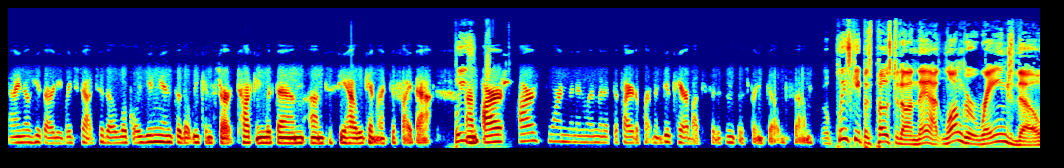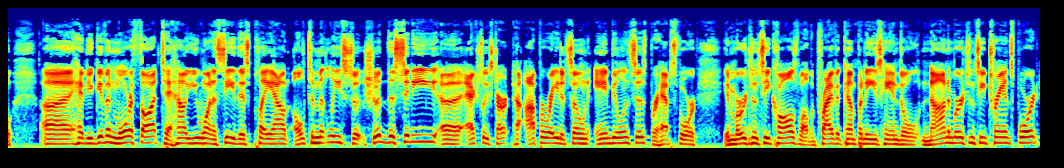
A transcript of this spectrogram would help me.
And I know he's already reached out to the local union so that we can start talking with them um, to see how we can rectify that. Um, our our sworn men and women at the fire department do care about the citizens of Springfield. So, well, please keep us posted on that. Longer range, though, uh, have you given more thought to how you want to see this play out ultimately? So should the city uh, actually start to operate its own ambulances, perhaps for emergency calls, while the private companies handle non-emergency transport?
